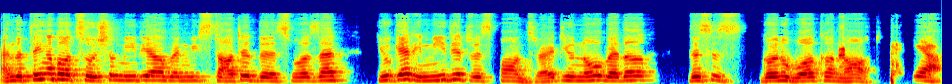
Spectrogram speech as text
And the thing about social media when we started this was that you get immediate response, right? You know whether this is going to work or not. Yeah.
